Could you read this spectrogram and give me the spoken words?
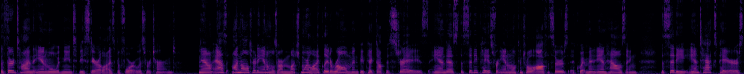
The third time, the animal would need to be sterilized before it was returned. Now, as unaltered animals are much more likely to roam and be picked up as strays, and as the city pays for animal control officers, equipment, and housing, the city and taxpayers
